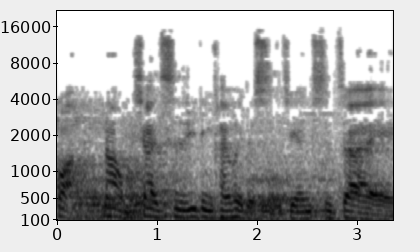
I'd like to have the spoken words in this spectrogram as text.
话，那我们下一次预定开会的时间是在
